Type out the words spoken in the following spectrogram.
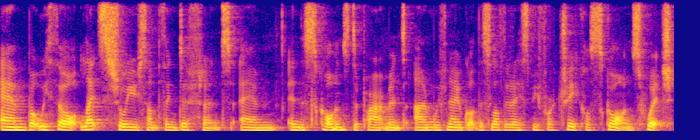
Um, but we thought, let's show you something different um, in the scones department. And we've now got this lovely recipe for treacle scones, which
